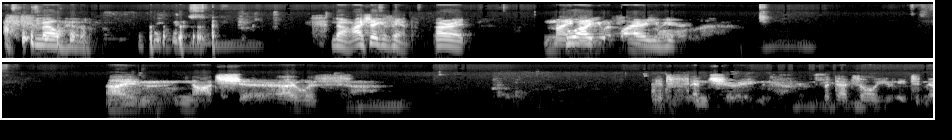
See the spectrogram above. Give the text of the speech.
I smell him. no, I shake his hand. All right. My Who are you and why are you here? I'm not sure. I was adventuring, but that's all you need to know.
